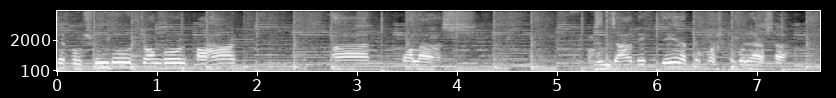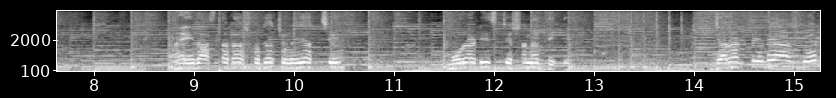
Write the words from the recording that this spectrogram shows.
দেখুন, সুন্দর জঙ্গল, পাহাড় আর পলাশ। যা দেখতে, এত কষ্ট করে আসা। এই রাস্তাটা সোজা চলে যাচ্ছে মুরাডি স্টেশনের দিকে। যারা ট্রেনে আসবেন,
